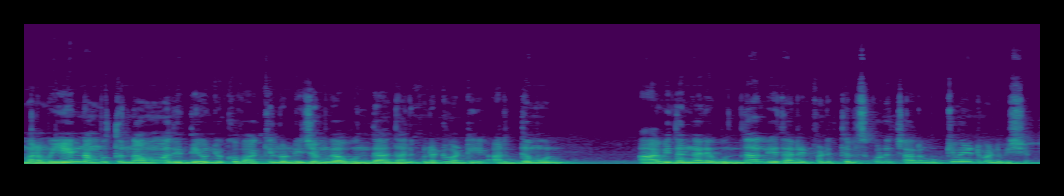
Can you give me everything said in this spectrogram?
మనం ఏం నమ్ముతున్నామో అది దేవుని యొక్క వాక్యంలో నిజంగా ఉందా దానికి ఉన్నటువంటి అర్థము ఆ విధంగానే ఉందా లేదా అనేటువంటి తెలుసుకోవడం చాలా ముఖ్యమైనటువంటి విషయం.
